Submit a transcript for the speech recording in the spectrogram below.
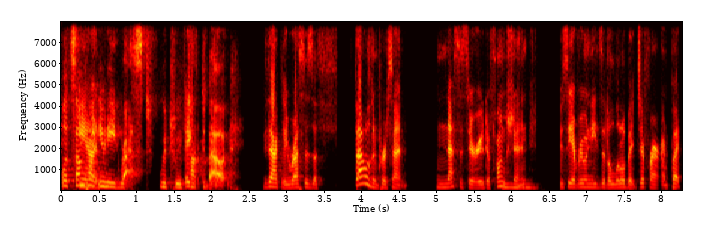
well, at some point and- you need rest, which we've talked about. Exactly. Rest is a thousand percent necessary to function. Mhm. you see everyone needs it a little bit different but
